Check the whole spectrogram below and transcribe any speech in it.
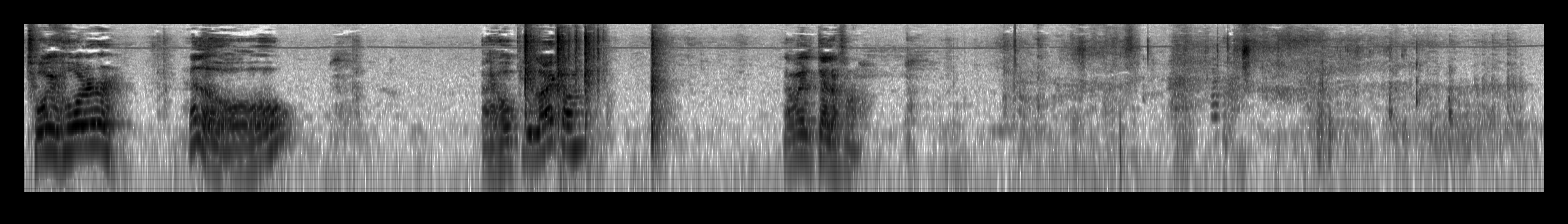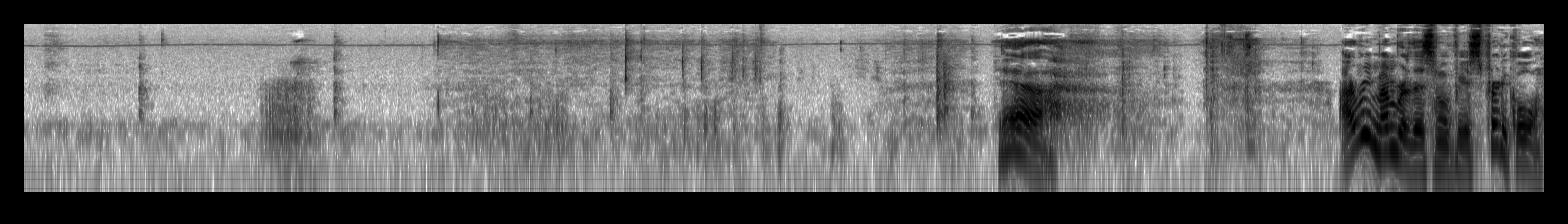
Toy Hoarder, hello. I hope you like them. Dame el teléfono. Yeah. I remember this movie. It's pretty cool.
